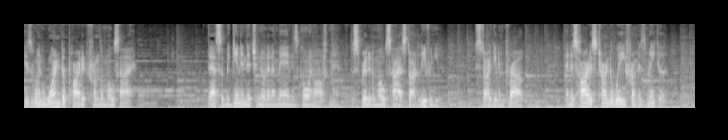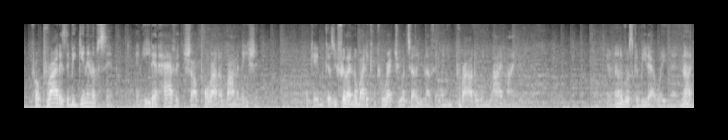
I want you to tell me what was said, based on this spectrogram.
is when one departed from the most high. That's a beginning that you know that a man is going off man. The spirit of the most high start leaving you. Start getting proud. And his heart is turned away from his maker. For pride is the beginning of sin and he that have it shall pour out abomination okay? Because you feel like nobody can correct you or tell you nothing when you're proud or when you're high-minded. You know, none of us could be that way, man. None.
